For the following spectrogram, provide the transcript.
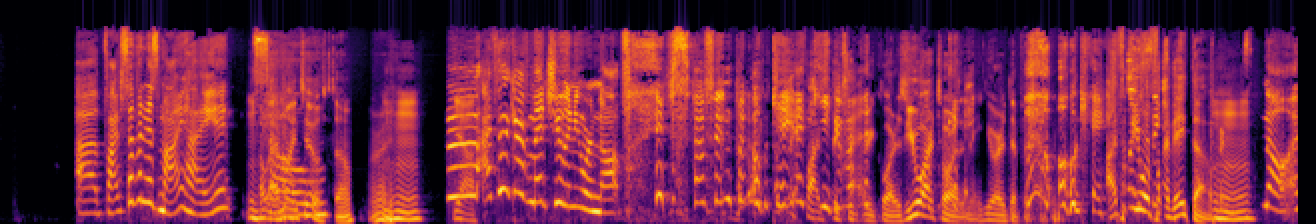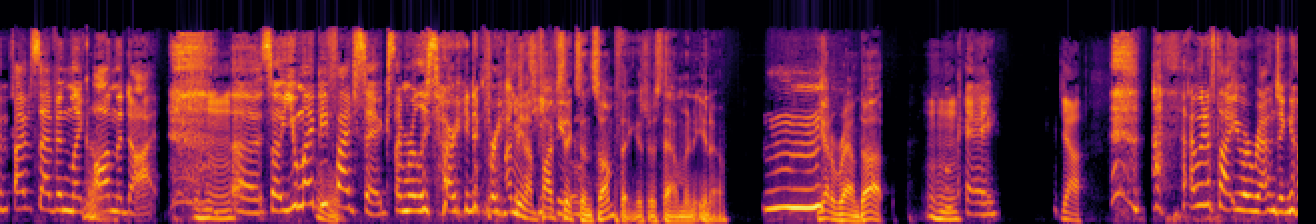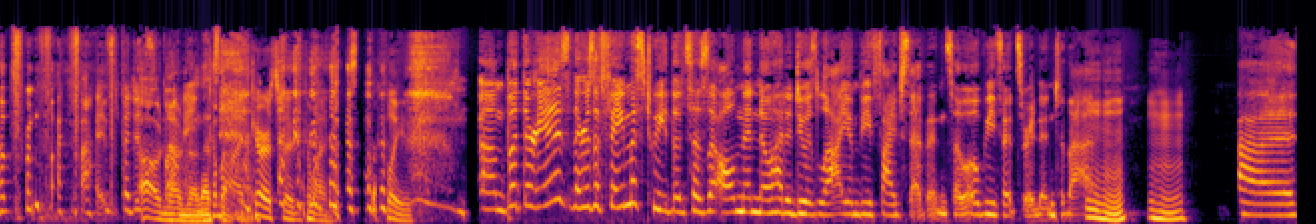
Uh, five seven is my height. Okay, so- mine too. So, all right. Mm, I feel like I've met you and you were not five seven, but okay, Five, six, and Akiva. three quarters. You are taller than me. You are a different. Okay. I thought you were five eight though. No, I'm five seven, like Yeah. on the dot. Mhm. Uh, so you might be five six. I'm really sorry to break. I mean, it I'm to five you. six and something. It's just how many. You know, Mm, you got to round up. okay. Yeah. I would have thought you were rounding up from five five, but it's Oh no, no, fine. that's Come not. on, Kirsten, come on, please. Um, but there is there's a famous tweet that says that all men know how to do is lie and be five seven. So Ob fits right into that. Mm-hmm. Mm-hmm. Uh,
